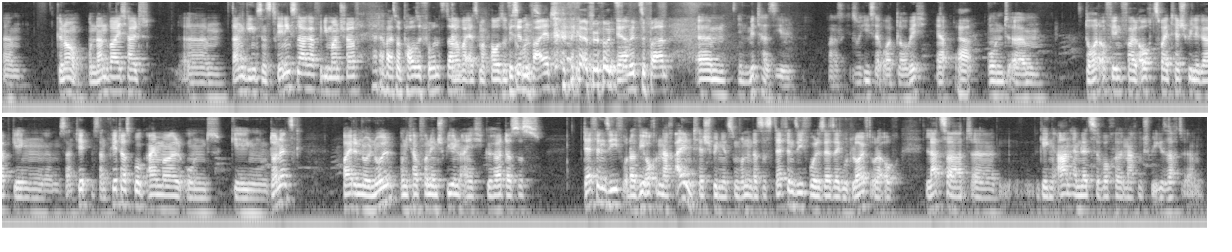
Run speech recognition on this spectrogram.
Ähm, genau. Und dann war ich halt ähm, dann ging es ins Trainingslager für die Mannschaft. Ja, da war erstmal Pause für uns da. Da war erstmal Pause für uns. Bisschen weit für uns ja. da mitzufahren. Ähm, in Mittersil war das, so hieß der Ort, glaube ich. Ja. ja. Und ähm, dort auf jeden Fall auch zwei Testspiele gehabt gegen ähm, St. Petersburg einmal und gegen Donetsk. Beide 0-0. Und ich habe von den Spielen eigentlich gehört, dass es defensiv oder wie auch nach allen Testspielen jetzt im Grunde, dass es defensiv wohl sehr, sehr gut läuft oder auch Latzer hat äh, gegen Arnheim letzte Woche nach dem Spiel gesagt, ähm,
